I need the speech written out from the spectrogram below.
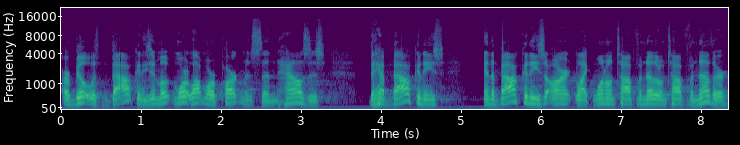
are built with balconies, and more, a lot more apartments than houses. They have balconies, and the balconies aren't like one on top of another on top of another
